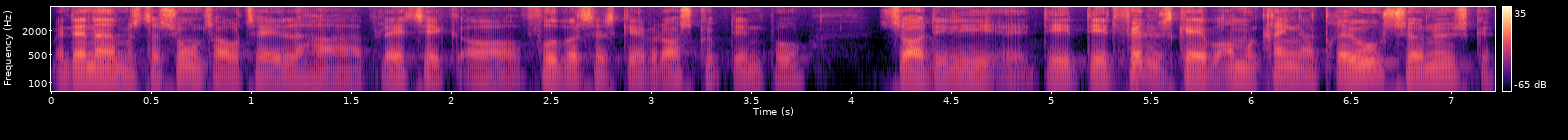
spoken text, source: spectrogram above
Men den administrationsaftale har Platek og fodboldselskabet også købt ind på. Så det, det, det, er et fællesskab om omkring at drive Sønderjyske.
